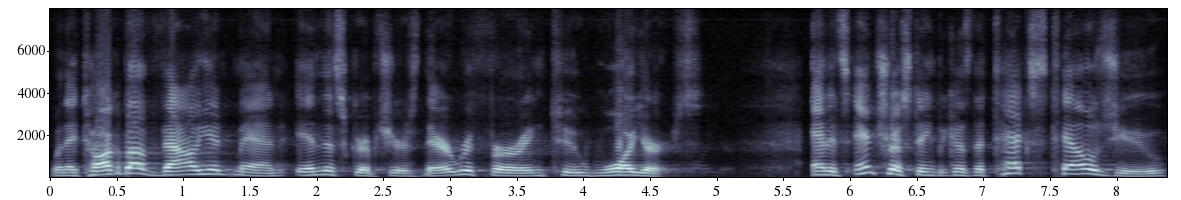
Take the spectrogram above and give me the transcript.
When they talk about valiant men in the scriptures, they're referring to warriors. And it's interesting because the text tells you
